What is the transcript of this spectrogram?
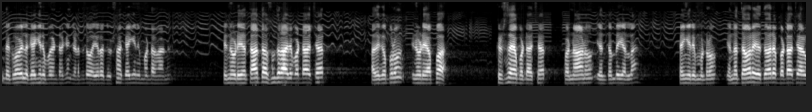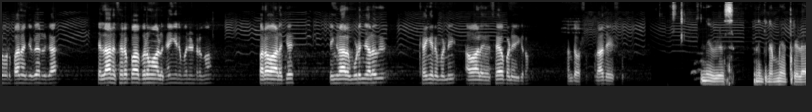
இந்த கோவிலில் கைங்கரி பண்ணிட்டு இருக்கேன். கிட்டத்தட்ட ஒரு இருபது வருஷம் கைங்கரி பண்ணுறேன் நான். என்னுடைய தாத்தா சுந்தராஜ பட்டாச்சார். அதுக்கப்புறம் என்னுடைய அப்பா கிருஷ்ணசாய பட்டாச்சார். இப்போ நானும் என் தம்பிகள்லாம் கைங்கரியம் பண்ணுறோம் என்னை தவிர இதை தவிர பட்டாச்சார் ஒரு பதினஞ்சு பேர் இருக்கா? எல்லாரும் சிறப்பாக பெருமாள் கைங்கரி பண்ணிட்டுருக்கோம் பரவாளுக்கு எங்களால் முடிஞ்ச அளவுக்கு கைங்கரியம் பண்ணி அவளுக்கு சேவை பண்ணி வைக்கிறோம். சந்தோஷம். ராதேகிருஷ்ணன். இந்த இன்னைக்கு நம்ம யாத்திரையில்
